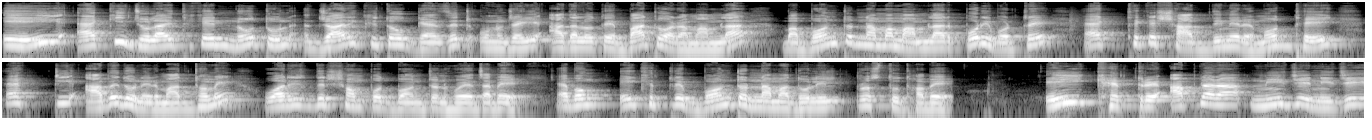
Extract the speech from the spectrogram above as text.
এই একই জুলাই থেকে নতুন জারিকৃত গ্যাজেট অনুযায়ী আদালতে বাটোয়ারা মামলা বা বন্টননামা মামলার পরিবর্তে এক থেকে সাত দিনের মধ্যেই একটি আবেদনের মাধ্যমে ওয়ারিসদের সম্পদ বন্টন হয়ে যাবে এবং এই ক্ষেত্রে বন্টননামা দলিল প্রস্তুত হবে। এই ক্ষেত্রে আপনারা নিজে নিজেই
